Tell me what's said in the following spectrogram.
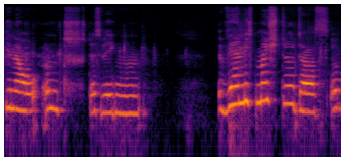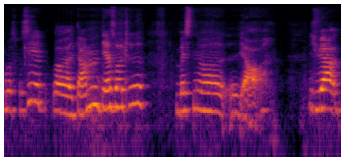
Genau, und deswegen, wer nicht möchte, dass irgendwas passiert, weil dann, der sollte am besten, äh, ja, ich werde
